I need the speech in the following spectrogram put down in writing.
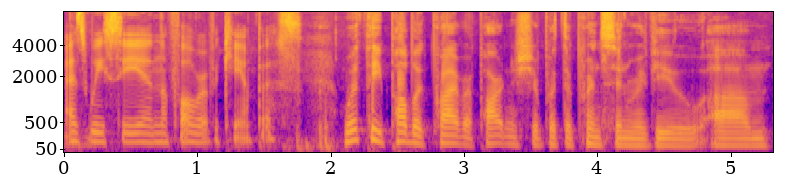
as we see in the Fall River campus. With the public-private partnership with the Princeton Review, um,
